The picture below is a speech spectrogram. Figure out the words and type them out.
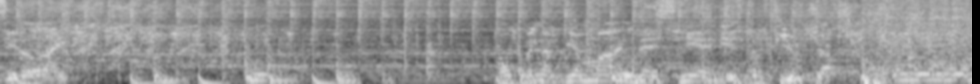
see the light. Open up your mind, this here is the future.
